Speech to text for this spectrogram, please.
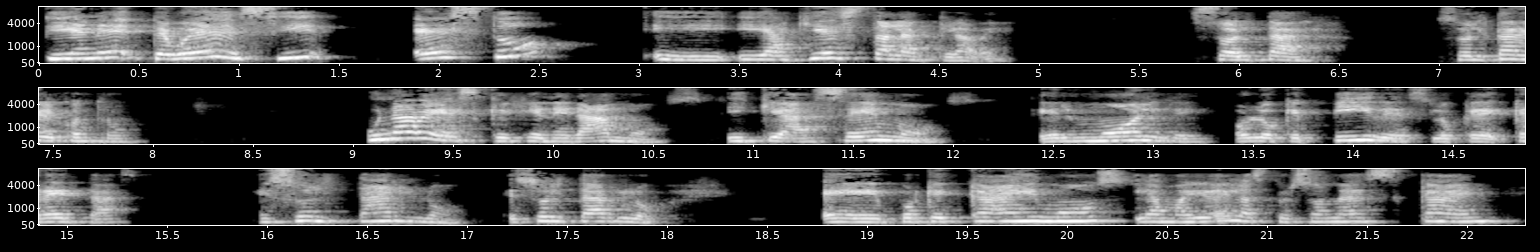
Tiene, te voy a decir esto y, y aquí está la clave. soltar, soltar el control. Una vez que generamos y que hacemos el molde o lo que pides, lo que decretas, es soltarlo, es soltarlo. Eh, porque caemos, la mayoría de las personas caen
